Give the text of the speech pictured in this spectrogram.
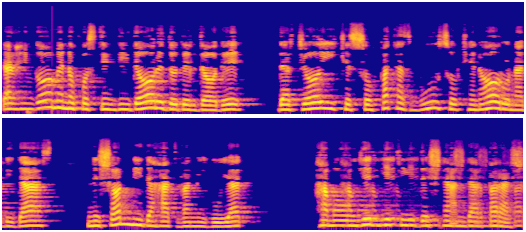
در هنگام نخستین دیدار دو دلداده در جایی که صحبت از بوس و کنار و نبیده است نشان می‌دهد و می‌گوید حمایل یکی دشنه اندر برش.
